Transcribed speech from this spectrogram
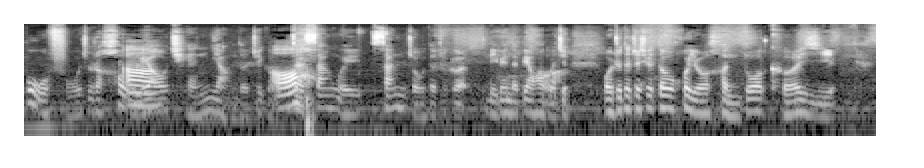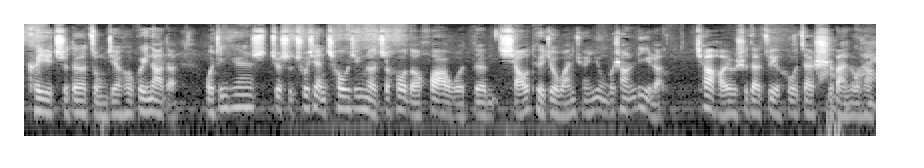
步幅，就是后哦撩前仰的这个哦在三维三轴的这个里边的变化轨迹，我觉得这些都会有很多可以可以值得总结和归纳的。我今天是就是出现抽筋了之后的话，我的小腿就完全用不上力了，恰好又是在最后在石板路上，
